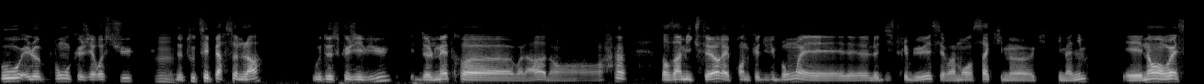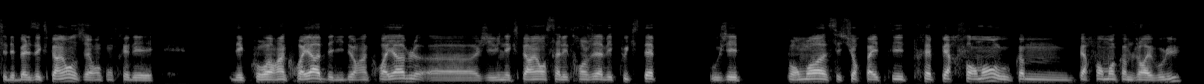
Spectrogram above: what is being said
beau et le bon que j'ai reçu hmm. de toutes ces personnes là ou de ce que j'ai vu de le mettre euh, voilà dans dans un mixeur et prendre que du bon et le distribuer c'est vraiment ça qui me qui, m'anime et non ouais c'est des belles expériences j'ai rencontré des des coureurs incroyables des leaders incroyables j'ai eu une expérience à l'étranger avec Quickstep où j'ai pour moi, c'est sûr, pas été très performant ou comme performant comme j'aurais voulu.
